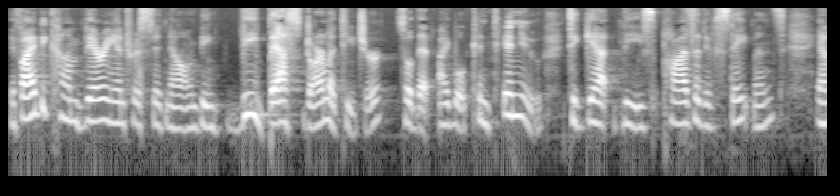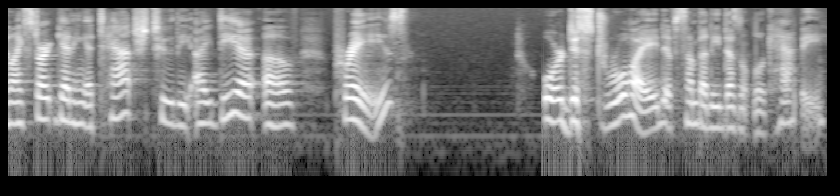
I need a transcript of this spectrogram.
If I become very interested now in being the best Dharma teacher, so that I will continue to get these positive statements, and I start getting attached to the idea of praise or destroyed if somebody doesn't look happy,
